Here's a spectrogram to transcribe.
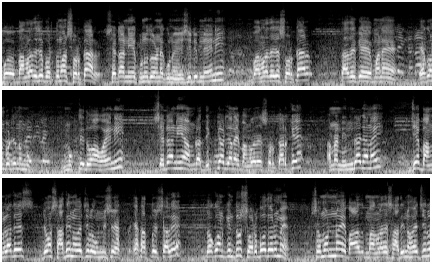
ব- বাংলাদেশের বর্তমান সরকার, সেটা নিয়ে কোনো ধরনের কোনো ইনিশিয়েটিভ নেয়নি। বাংলাদেশের সরকার তাদেরকে মানে এখন পর্যন্ত মুক্তি দেওয়া হয়নি। সেটা নিয়ে আমরা ধিক্কার জানাই বাংলাদেশ সরকারকে। আমরা নিন্দা জানাই যে বাংলাদেশ যখন স্বাধীন হয়েছিল উনিশশো একাত্তর সালে, তখন কিন্তু সর্বধর্মের সমন্বয়ে বাংলাদেশ স্বাধীন হয়েছিল।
